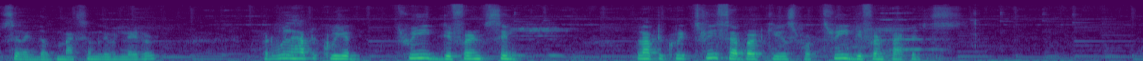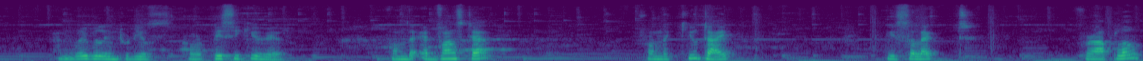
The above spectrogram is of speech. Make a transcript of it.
Select the maximum limit later. But we'll have to create three different sim. We'll have to create three separate queues for three different packages and we will introduce our PCQ here. From the advanced tab from the queue type we select for upload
